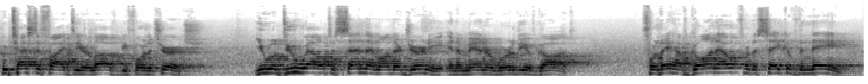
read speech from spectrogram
who testified to your love before the church. You will do well to send them on their journey in a manner worthy of God. For they have gone out for the sake of the name,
